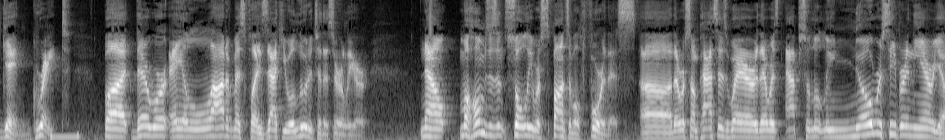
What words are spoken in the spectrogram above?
game, great, but there were a lot of misplays. Zach, you alluded to this earlier. Now, Mahomes isn't solely responsible for this. Uh, there were some passes where there was absolutely no receiver in the area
